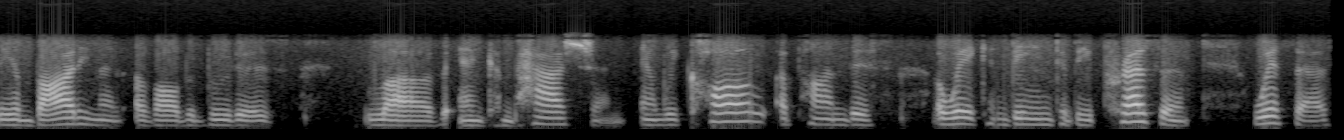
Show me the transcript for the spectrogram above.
the embodiment of all the Buddha's love and compassion. And we call upon this awakened being to be present with us,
